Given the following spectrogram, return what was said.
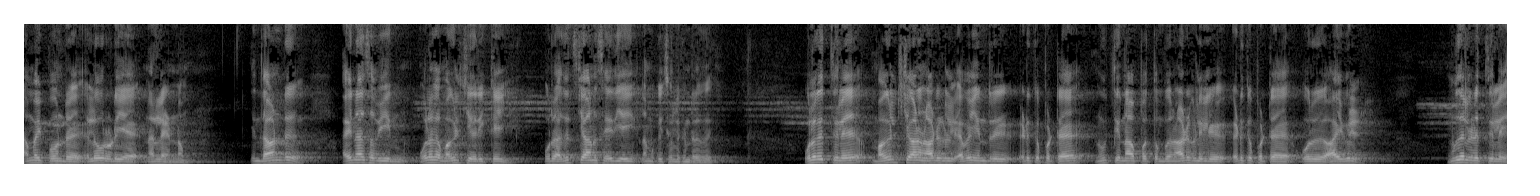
நம்மை போன்ற எல்லோருடைய நல்ல எண்ணம். இந்த ஆண்டு ஐநா சபையின் உலக மகிழ்ச்சி அறிக்கை ஒரு அதிர்ச்சியான செய்தியை நமக்கு சொல்கின்றது உலகத்திலே மகிழ்ச்சியான நாடுகள் எவை என்று எடுக்கப்பட்ட நூற்றி நாற்பத்தொம்பது நாடுகளில் எடுக்கப்பட்ட ஒரு ஆய்வில் முதலிடத்திலே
